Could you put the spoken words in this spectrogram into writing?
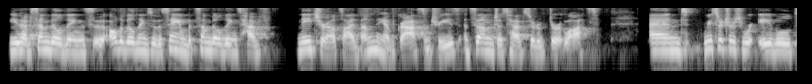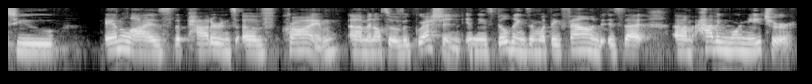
you have some buildings, uh, all the buildings are the same, but some buildings have nature outside them. They have grass and trees, and some just have sort of dirt lots. And researchers were able to analyze the patterns of crime um, and also of aggression in these buildings. And what they found is that um, having more nature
